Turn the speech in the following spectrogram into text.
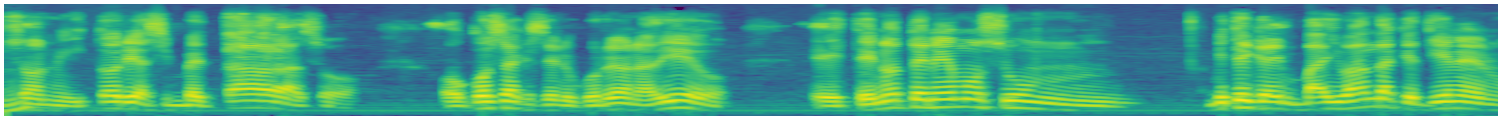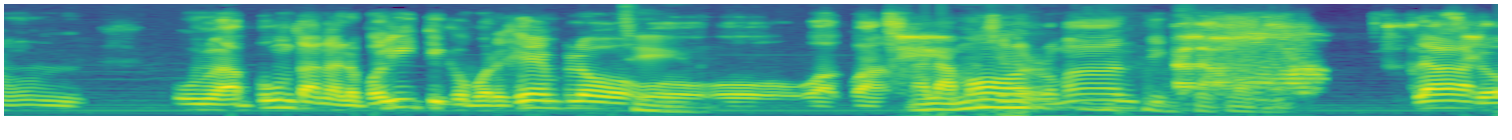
son historias inventadas o, o cosas que se le ocurrieron a Diego. Este, no tenemos un, viste que hay, hay bandas que tienen un, un- apuntan a lo político, por ejemplo, Sí. o, a, cua- Al amor. románticas, claro,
